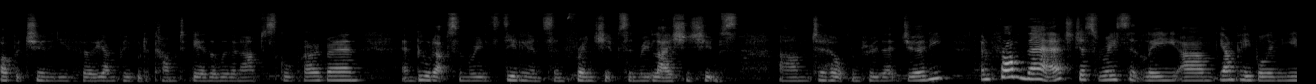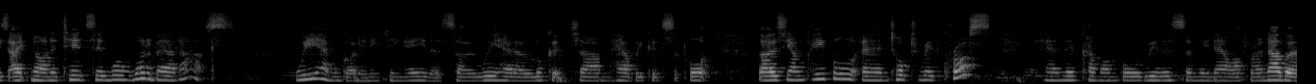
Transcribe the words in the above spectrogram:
opportunity for young people to come together with an after school program and build up some resilience and friendships and relationships um, to help them through that journey. And from that, just recently, um, young people in years 8, 9 and 10 said, well, what about us? We haven't got anything either. So we had a look at um, how we could support those young people and talk to Red Cross and they've come on board with us and we now offer another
